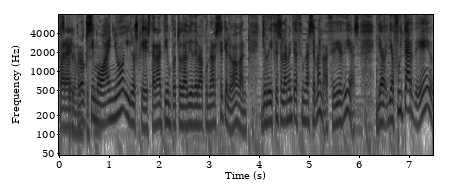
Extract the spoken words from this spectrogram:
para el próximo año y los que están a tiempo todavía de vacunarse, que lo hagan. Yo lo hice solamente hace una semana, hace 10 días. Ya, ya fui tarde, ¿eh?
